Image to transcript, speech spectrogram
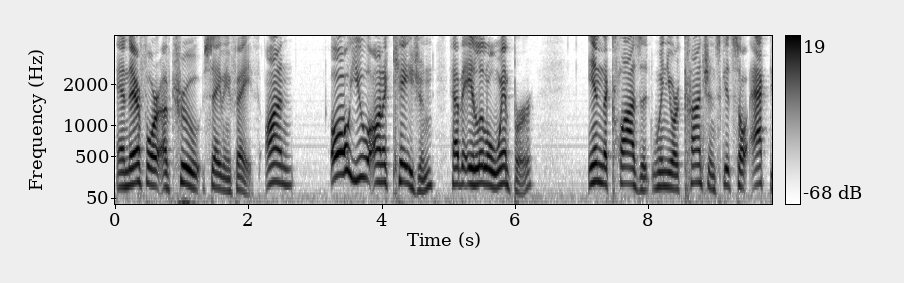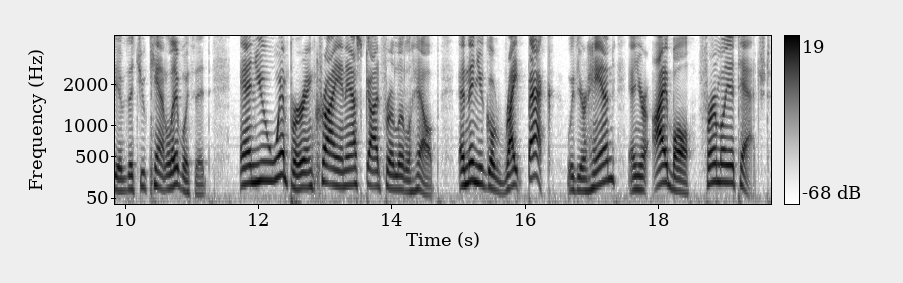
and therefore of true saving faith. On, oh, you on occasion have a little whimper in the closet when your conscience gets so active that you can't live with it, and you whimper and cry and ask God for a little help, and then you go right back with your hand and your eyeball firmly attached.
